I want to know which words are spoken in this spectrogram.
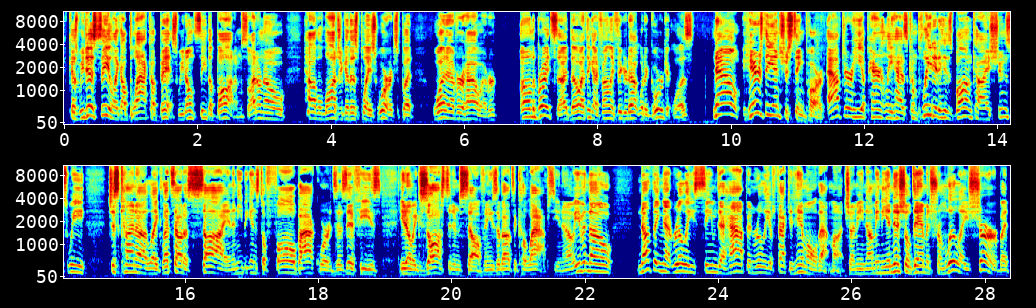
because we just see like a black abyss. We don't see the bottom, so I don't know how the logic of this place works, but whatever, however. On the bright side, though, I think I finally figured out what a Gorget was. Now, here's the interesting part. After he apparently has completed his Bankai, Shunsui just kind of like lets out a sigh and then he begins to fall backwards as if he's, you know, exhausted himself and he's about to collapse, you know? Even though nothing that really seemed to happen really affected him all that much. I mean, I mean the initial damage from Lille, sure, but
